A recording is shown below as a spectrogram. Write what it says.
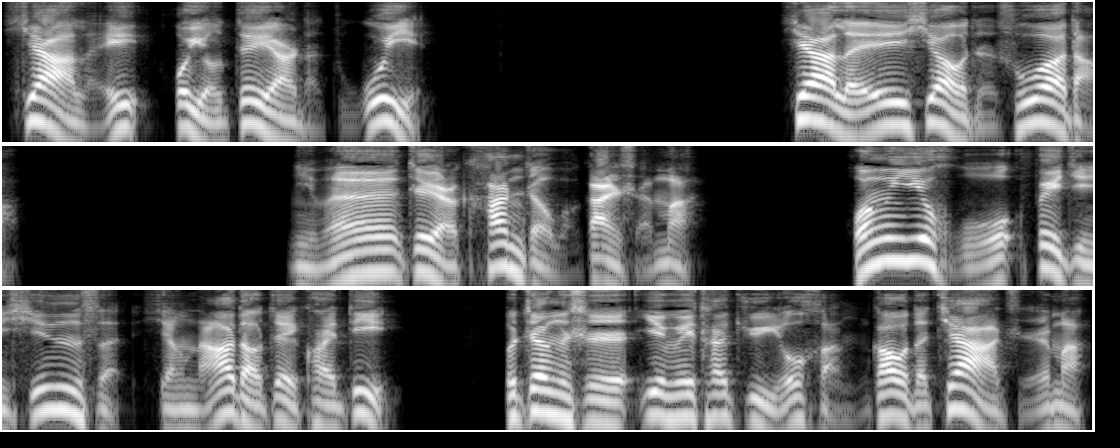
夏雷会有这样的主意。夏雷笑着说道。你们这样看着我干什么？黄一虎费尽心思想拿到这块地，不正是因为它具有很高的价值吗？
